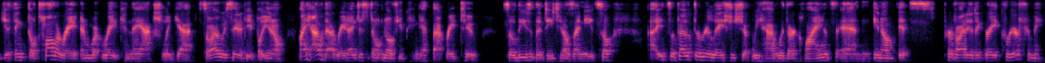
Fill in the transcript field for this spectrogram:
you think they'll tolerate and what rate can they actually get. So I always say to people, you know, I have that rate. I just don't know if you can get that rate too. So these are the details I need. So it's about the relationship we have with our clients and you know it's provided a great career for me.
